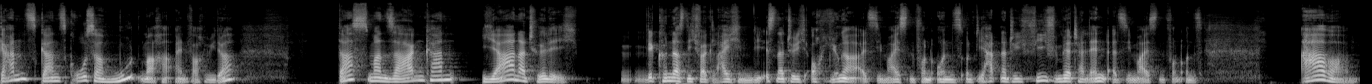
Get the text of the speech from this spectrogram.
ganz, ganz großer Mutmacher einfach wieder, dass man sagen kann, ja, natürlich, wir können das nicht vergleichen. Die ist natürlich auch jünger als die meisten von uns und die hat natürlich viel, viel mehr Talent als die meisten von uns. Aber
